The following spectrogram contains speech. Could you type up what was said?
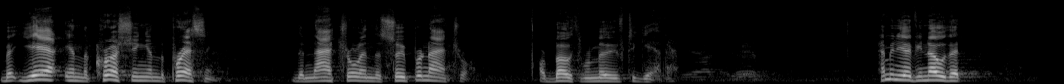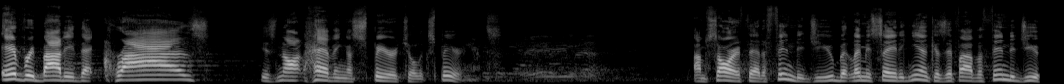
But yet, in the crushing and the pressing, the natural and the supernatural are both removed together. How many of you know that everybody that cries is not having a spiritual experience? I'm sorry if that offended you, but let me say it again because if I've offended you,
